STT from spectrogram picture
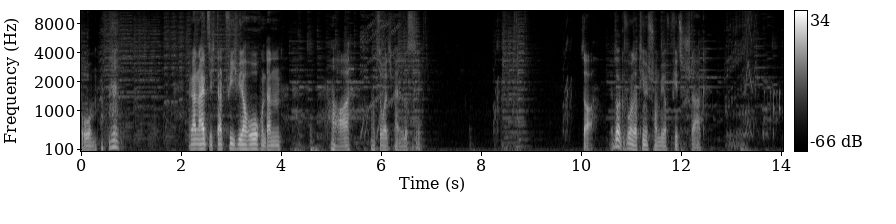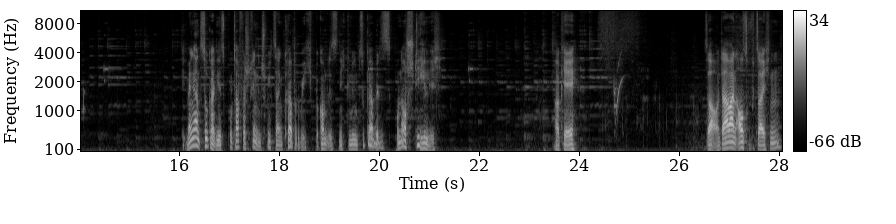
Boom. dann halt sich das Viech wieder hoch und dann oh, so hatte ich keine Lust. Ey. So, ich habe so unser Team ist schon wieder viel zu stark. Die Menge an Zucker, die es pro Tag verschlingt, entspricht sein Körpergewicht. Bekommt es nicht genügend Zucker, wird es unausstehlich. Okay. So, und da war ein Ausrufezeichen.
